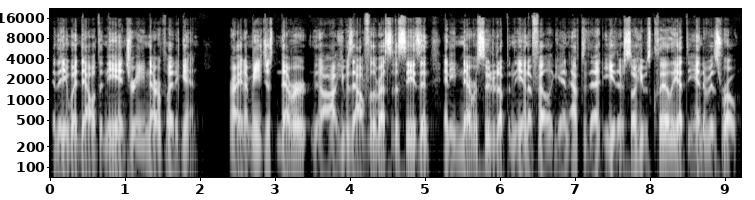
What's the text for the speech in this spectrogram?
and then he went down with a knee injury and he never played again. Right? I mean, he just never, uh, he was out for the rest of the season and he never suited up in the NFL again after that either. So he was clearly at the end of his rope.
